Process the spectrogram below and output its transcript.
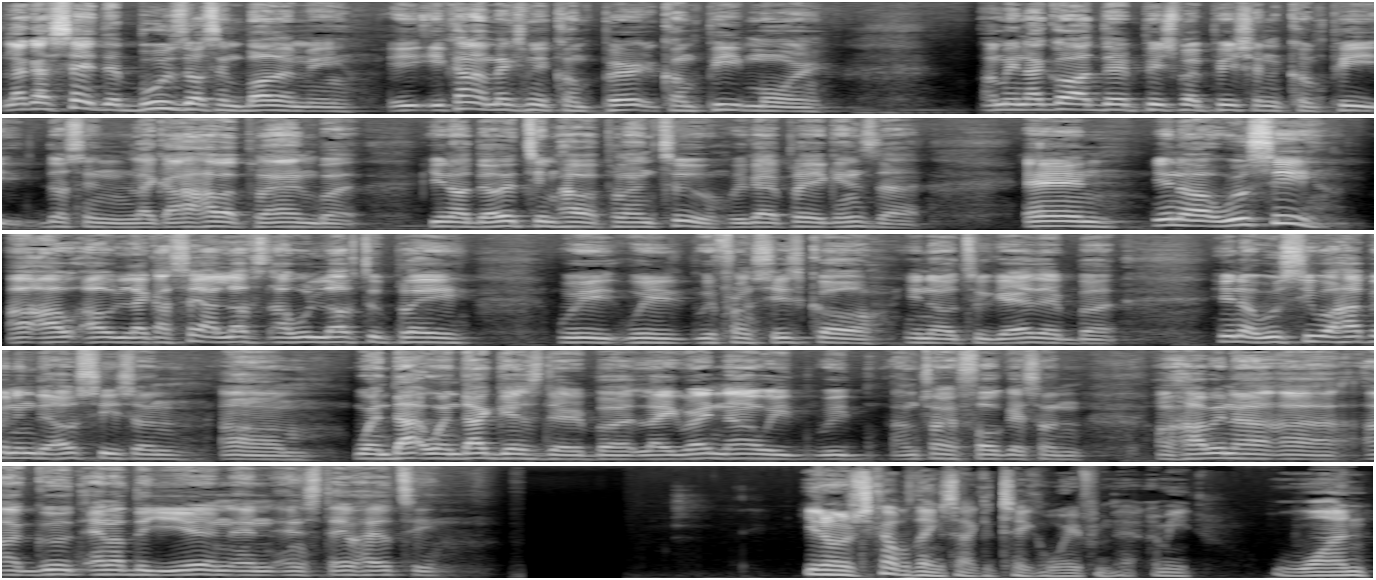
Like I said, the boos doesn't bother me. It, it kind of makes me compare, compete more. I mean, I go out there pitch by pitch and compete. Doesn't like I have a plan, but you know the other team have a plan too. We gotta play against that, and you know we'll see. I, I, I like I say, I love I would love to play with with with Francisco, you know, together, but you know we'll see what happens in the off season um, when that when that gets there. But like right now, we we I'm trying to focus on on having a, a, a good end of the year and, and, and stay healthy. You know, there's a couple things I could take away from that. I mean, one,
